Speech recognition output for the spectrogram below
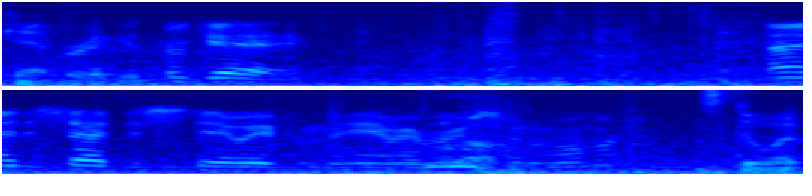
Can't break it. Okay. I decided to stay away from the hammer for moment. Let's do it.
